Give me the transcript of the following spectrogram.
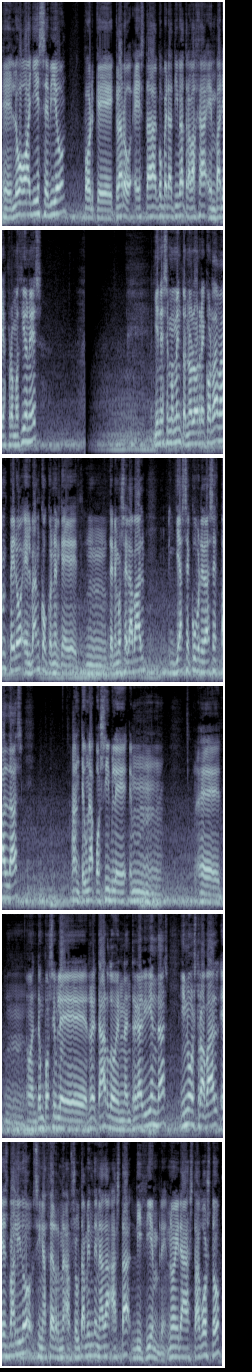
Eh, luego allí se vio, porque claro, esta cooperativa trabaja en varias promociones, y en ese momento no lo recordaban, pero el banco con el que mm, tenemos el aval ya se cubre las espaldas ante una posible mm, eh, mm, ante un posible retardo en la entrega de viviendas y nuestro aval es válido sin hacer absolutamente nada hasta diciembre. No era hasta agosto,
